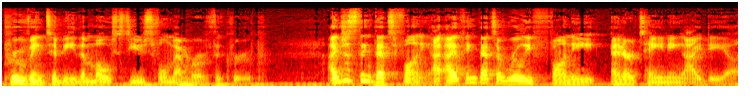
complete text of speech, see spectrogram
proving to be the most useful member of the group. I just think that's funny. I, I think that's a really funny, entertaining idea.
